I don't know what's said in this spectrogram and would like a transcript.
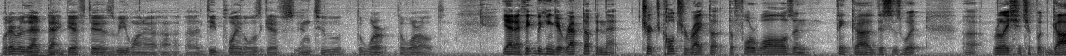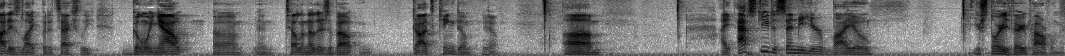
whatever that, that gift is. We want to uh, deploy those gifts into the wor- the world. Yeah, and I think we can get wrapped up in that church culture, right? The the four walls, and think this is what uh, relationship with God is like. But it's actually going out um, and telling others about God's kingdom. Yeah. Um, I asked you to send me your bio. Your story is very powerful, man.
